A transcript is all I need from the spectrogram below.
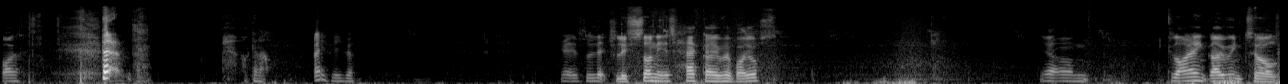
Bye. Fucking hell. Hey, fever. Yeah, it's literally sunny as heck over by us. Yeah, um, because I ain't going till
